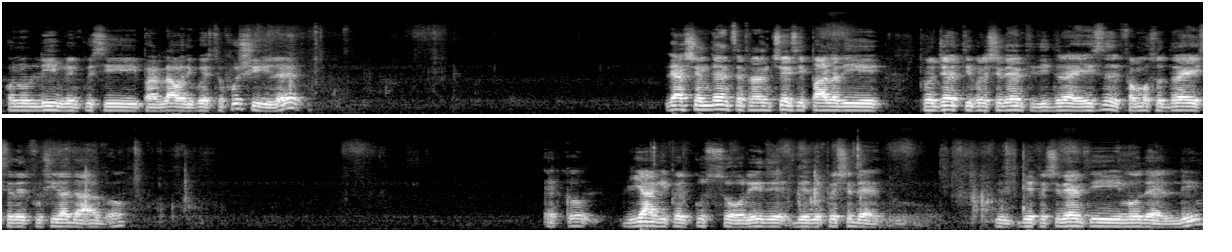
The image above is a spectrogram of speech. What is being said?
con un libro in cui si parlava di questo fucile. Le ascendenze francesi parla di progetti precedenti di Dreis, il famoso Dreis del fucile ad ago ecco, gli aghi percussori delle precedenti dei precedenti modelli.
